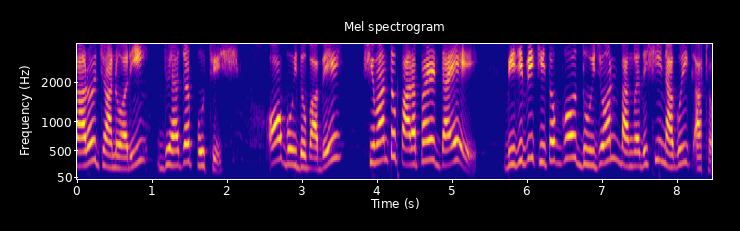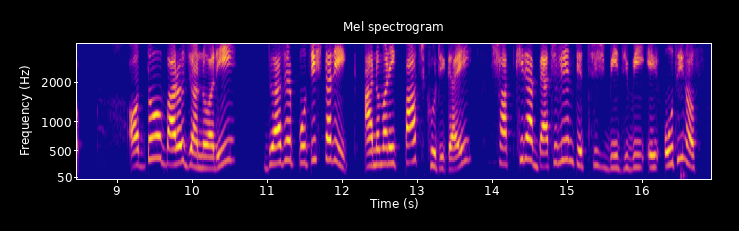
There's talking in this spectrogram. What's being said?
বারো জানুয়ারি দুই হাজার পঁচিশ। অবৈধভাবে সীমান্ত পারাপারের দায়ে বিজিবি কৃতজ্ঞ দুইজন বাংলাদেশি নাগরিক আটক। অদ্য বারো জানুয়ারি দু হাজার পঁচিশ তারিখ আনুমানিক পাঁচ ঘটিকায় সাতক্ষীরা ব্যাটালিয়ন তেত্রিশ বিজিবি এর অধীনস্থ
